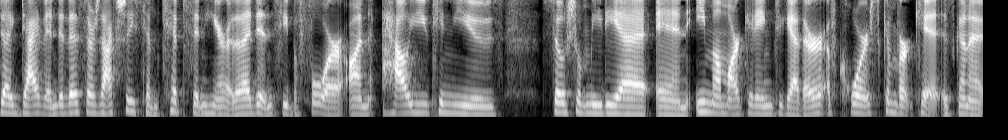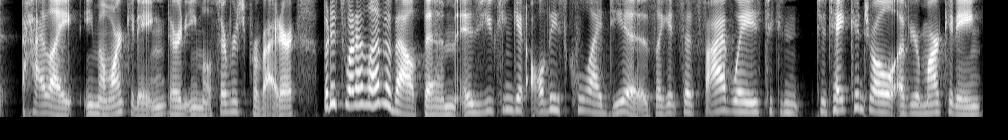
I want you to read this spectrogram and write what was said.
like dive into this. There's actually some tips in here that I didn't see before on how you can use social media and email marketing together. Of course, ConvertKit is going to highlight email marketing. They're an email service provider, but it's what I love about them is you can get all these cool ideas. Like it says five ways to con- to take control of your marketing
